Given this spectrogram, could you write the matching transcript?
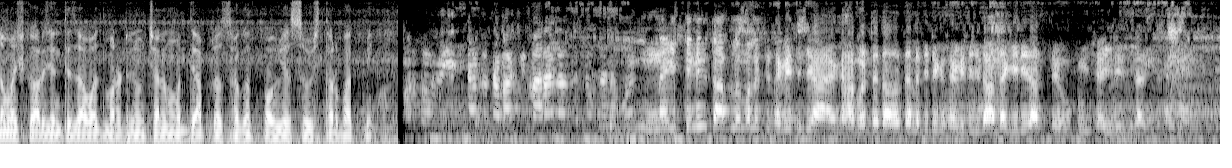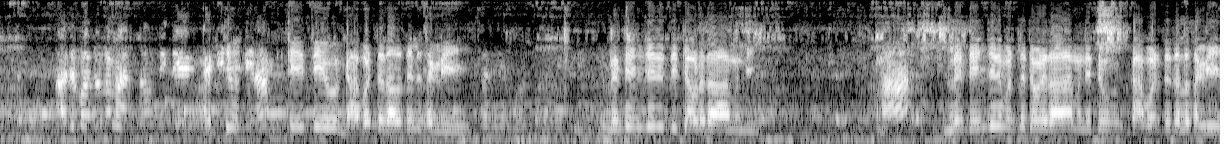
नमस्कार जनतेचा आवाज मराठी न्यूज चॅनलमध्ये आपलं स्वागत. पाहूया सविस्तर बातमी. नाही त्यांनीच दाबलं मला ते सगळे तिचे घाबरतात दादा त्याला तिथे सगळी त्याची दादागिरी जास्त हुकुमशाही जास्त ते ते- होती ना? ते ते घाबरतात दादा त्याला सगळी. डेंजर तेवढ्या राळामध्ये. हा? लय डेंजर म्हटलं तेवढ्या राळामध्ये तो घाबरते त्याला सगळी.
